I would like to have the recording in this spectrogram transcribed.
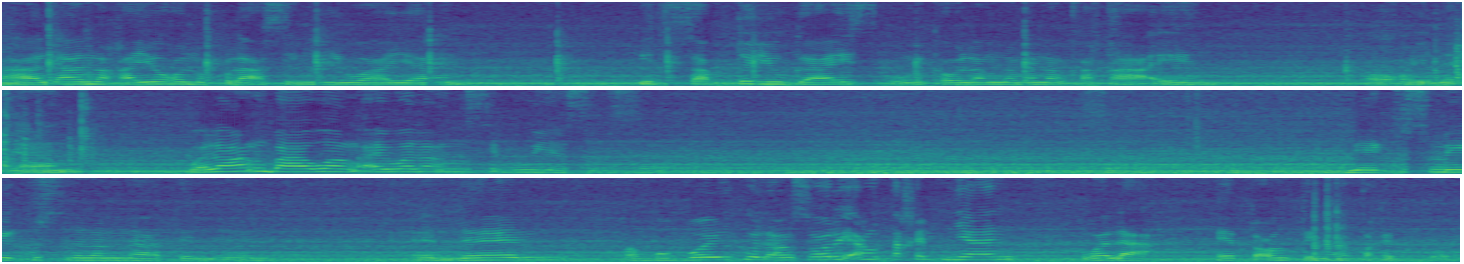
Bahala na kayo kung anong klaseng hiwa yan. It's up to you guys. Kung ikaw lang naman ang kakain, okay na yan. Walang bawang, ay walang sibuyas. So, so mekos-mekos na lang natin yan. And then, paboboil ko lang. Sorry, ang takip niyan, wala. Ito ang tinatakip ko.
